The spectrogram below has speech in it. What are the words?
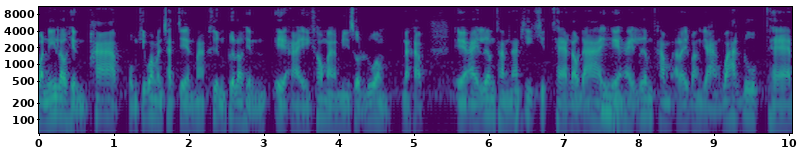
วันนี้เราเห็นภาพผมคิดว่ามันชัดเจนมากขึ้น เพื่อเราเห็น AI เข้ามามีส่วนร่วมนะครับ AI เริ่มทำหน้าที่คิดแทนเราได้อืม AI เริ่มทำอะไรบางอย่างวาดรูปแทน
